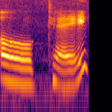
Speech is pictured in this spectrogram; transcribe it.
Okay.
